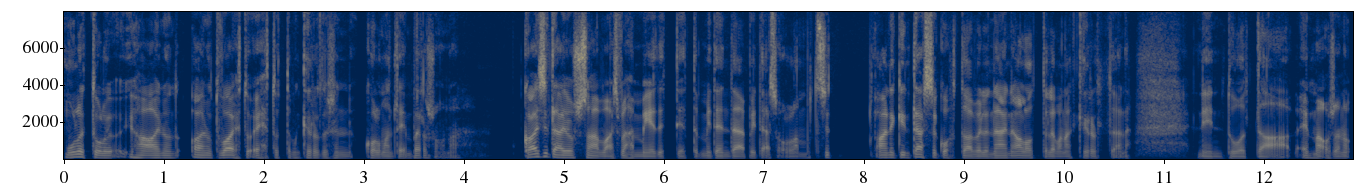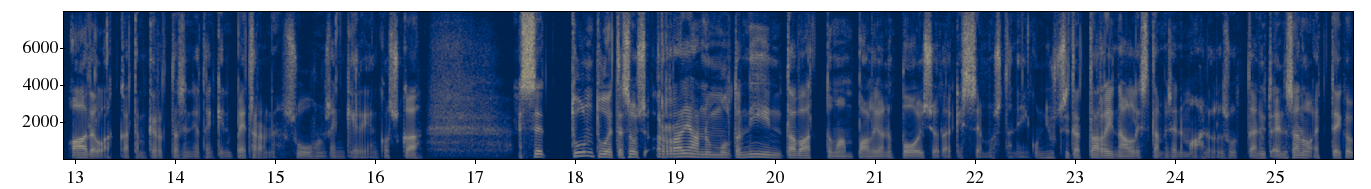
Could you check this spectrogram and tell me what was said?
Mulle tuli ihan ainut, ainut vaihtoehto, että mä kirjoitin sen kolmanteen persoonaan. Kai sitä jossain vaiheessa vähän mietittiin, että miten tämä pitäisi olla, mutta sitten ainakin tässä kohtaa vielä näin aloittelevana kirjoittajana, niin tuota, en mä osannut ajatellakaan, että mä kirjoittaisin jotenkin Petran suuhun sen kirjan, koska se tuntuu, että se olisi rajannut multa niin tavattoman paljon pois jotakin semmoista, niin kuin just sitä tarinallistamisen mahdollisuutta. Ja nyt en sano, etteikö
